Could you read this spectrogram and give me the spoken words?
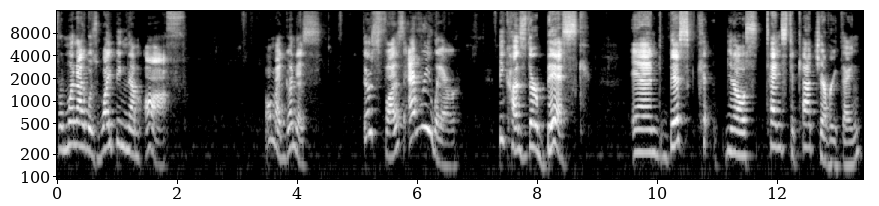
from when I was wiping them off. Oh my goodness. There's fuzz everywhere because they're bisque. And bisque, you know, tends to catch everything.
